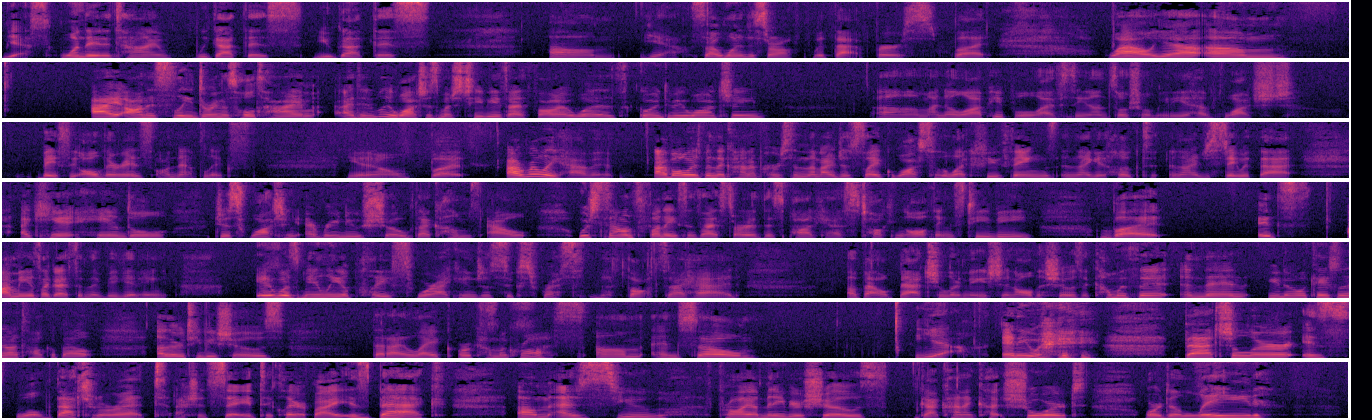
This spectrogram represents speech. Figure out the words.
yes, one day at a time. We got this. You got this. Um, yeah. So I wanted to start off with that first, but wow, yeah. Um, I honestly during this whole time I didn't really watch as much TV as I thought I was going to be watching. Um, I know a lot of people I've seen on social media have watched basically all there is on Netflix, you know, but I really haven't. I've always been the kind of person that I just like watch select few things and I get hooked and I just stay with that. I can't handle just watching every new show that comes out, which sounds funny since I started this podcast talking all things TV, but it's I mean, it's like I said in the beginning, it was mainly a place where I can just express the thoughts I had about Bachelor Nation, all the shows that come with it, and then, you know, occasionally I'll talk about other TV shows that I like or come across. Um, and so, yeah. Anyway, Bachelor is, well, Bachelorette, I should say, to clarify, is back. Um, as you probably on many of your shows got kind of cut short or delayed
